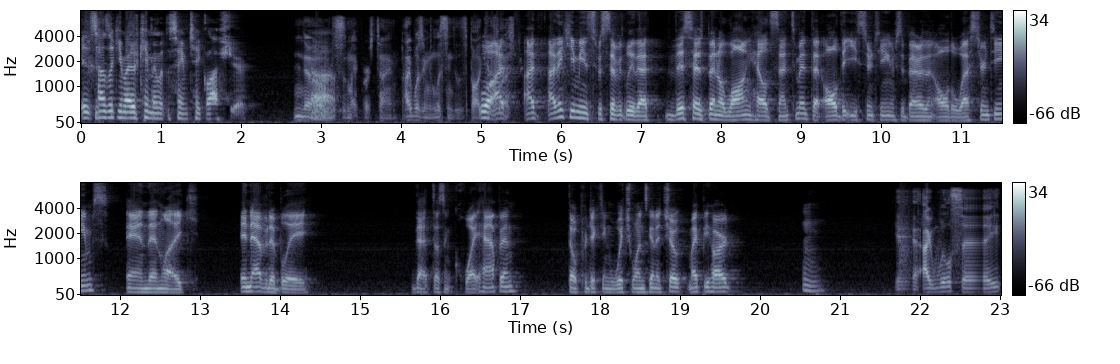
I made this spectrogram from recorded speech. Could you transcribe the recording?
it sounds like you might have came in with the same take last year. no, Uh, this is my first time. I wasn't even listening to this podcast Well, I. I I think he means specifically that this has been a long held sentiment that all the Eastern teams are better than all the Western teams, and then like inevitably that doesn't quite happen. Though predicting which one's going to choke might be hard. Mm. Yeah, I will say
